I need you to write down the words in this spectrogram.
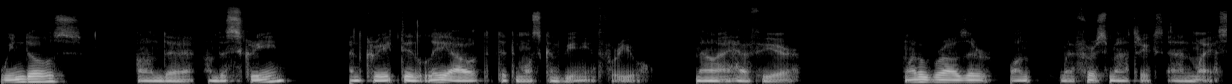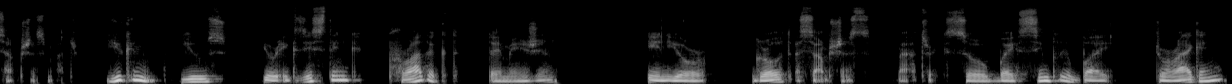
windows on the on the screen and create the layout that most convenient for you. Now I have here model browser, one my first matrix and my assumptions matrix. You can use your existing product dimension in your growth assumptions matrix. So by simply by dragging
